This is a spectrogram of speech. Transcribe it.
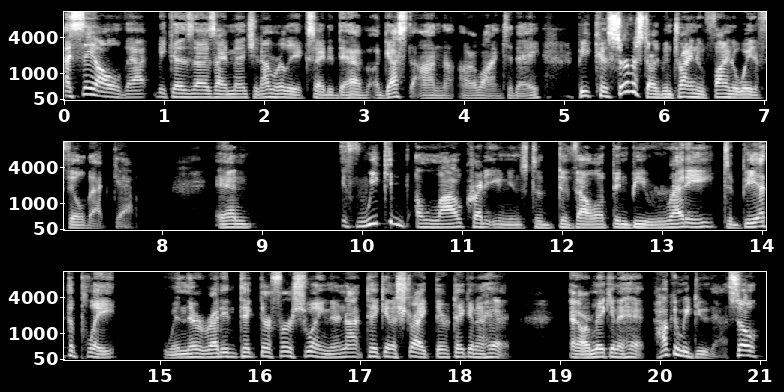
I say all of that because, as I mentioned, I'm really excited to have a guest on our line today because ServiceStar has been trying to find a way to fill that gap. And if we could allow credit unions to develop and be ready to be at the plate when they're ready to take their first swing, they're not taking a strike, they're taking a hit uh, and are making a hit. How can we do that? So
